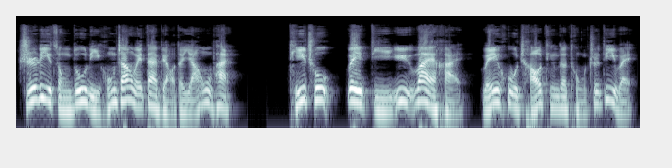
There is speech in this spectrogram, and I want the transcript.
直隶总督李鸿章为代表的洋务派，提出为抵御外海、维护朝廷的统治地位，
